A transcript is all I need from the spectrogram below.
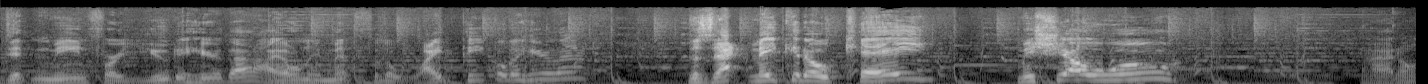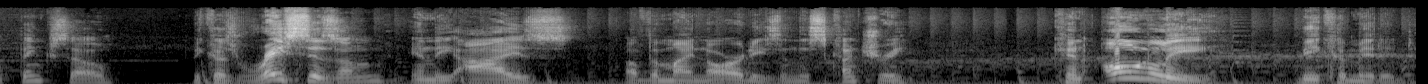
didn't mean for you to hear that. I only meant for the white people to hear that? Does that make it okay, Michelle Wu? I don't think so. Because racism, in the eyes of the minorities in this country, can only be committed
